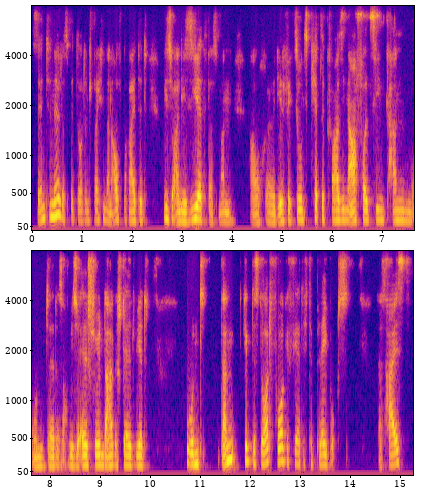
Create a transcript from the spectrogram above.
Sentinel. Das wird dort entsprechend dann aufbereitet, visualisiert, dass man auch äh, die Infektionskette quasi nachvollziehen kann und äh, das auch visuell schön dargestellt wird. Und dann gibt es dort vorgefertigte Playbooks. Das heißt,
